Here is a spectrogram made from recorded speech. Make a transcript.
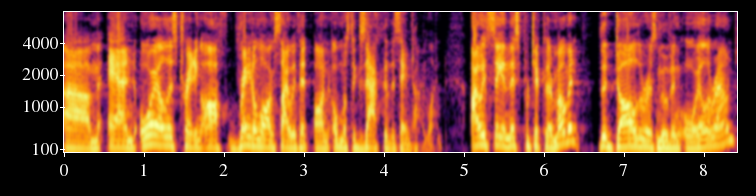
um, and oil is trading off right alongside with it on almost exactly the same timeline. I would say in this particular moment, the dollar is moving oil around,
